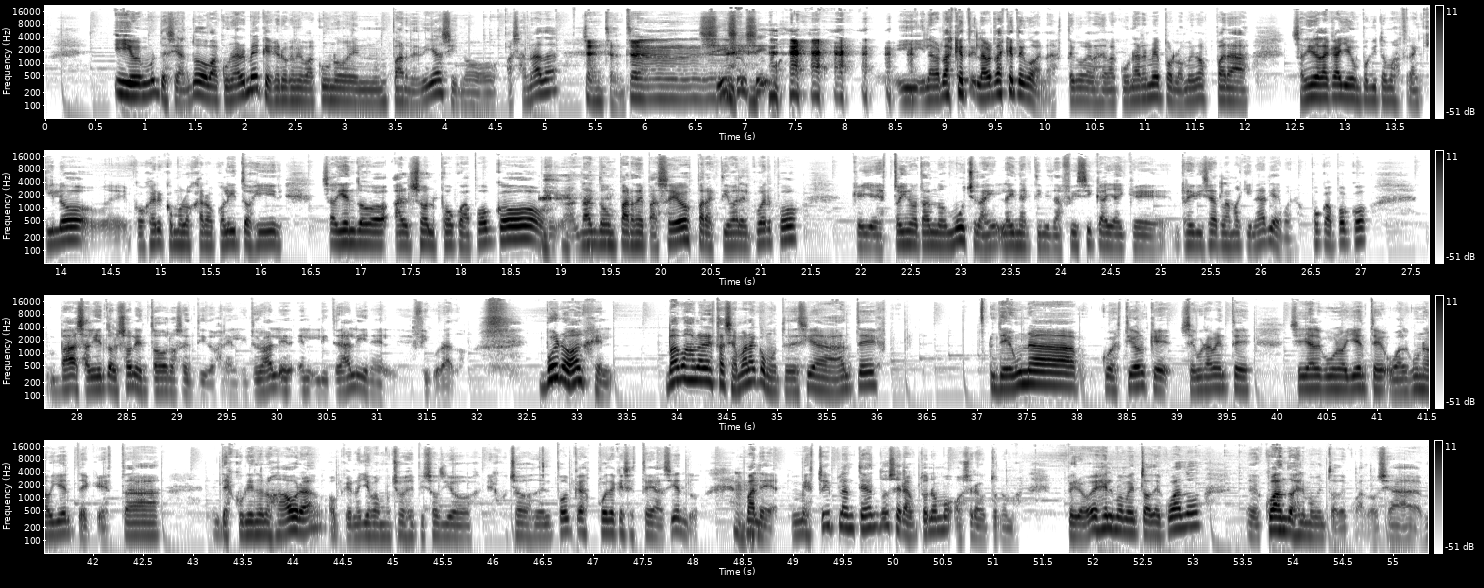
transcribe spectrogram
Y deseando vacunarme, que creo que me vacuno en un par de días y no pasa nada. Sí, sí, sí. Y la verdad es que la verdad es que tengo ganas, tengo ganas de vacunarme por lo menos para salir a la calle un poquito más tranquilo, eh, coger como los caracolitos ir saliendo al sol poco a poco, dando un par de paseos para activar el cuerpo, que estoy notando mucho la, la inactividad física y hay que revisar la maquinaria y bueno, poco a poco va saliendo el sol en todos los sentidos, en el literal, el literal y en el figurado. Bueno, Ángel, vamos a hablar esta semana, como te decía antes, de una cuestión que seguramente si hay algún oyente o alguna oyente que está descubriéndonos ahora o que no lleva muchos episodios escuchados del podcast, puede que se esté haciendo. Vale, me estoy planteando ser autónomo o ser autónoma, pero ¿es el momento adecuado? Eh, ¿Cuándo es el momento adecuado? O sea,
